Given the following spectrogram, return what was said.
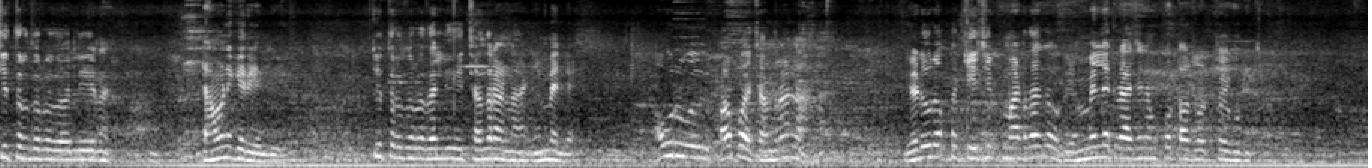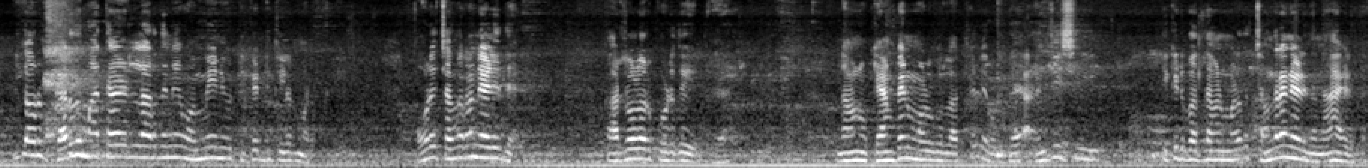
ಚಿತ್ರದುರ್ಗದಲ್ಲಿ ದಾವಣಗೆರೆಯಲ್ಲಿ ಚಿತ್ರದುರ್ಗದಲ್ಲಿ ಚಂದ್ರಣ್ಣ ಎಂ ಎಲ್ ಎ ಅವರು ಪಾಪ Chandranna Yediyurappa K J P ಮಾಡಿದಾಗ ಅವರು ಎಂ ಎಲ್ ಎಗೆ ರಾಜೀನಾಮೆ ಕೊಟ್ಟು ಅವ್ರ ಜೊತೆ ಹೋಗಿದ್ರು. ಈಗ ಅವ್ರು ಕರೆದು ಮಾತಾಡಲಾರ್ದೇ ಒಮ್ಮೆ ನೀವು ಟಿಕೆಟ್ ಡಿಕ್ಲೇರ್ ಮಾಡ್ತೀರಿ. ಅವರೇ ಚಂದ್ರಣ್ಣ ಹೇಳಿದ್ದೆ ಕಾರಜೋಳವ್ರು ಕೊಡದೇ ಇದ್ದರೆ ನಾನು ಕ್ಯಾಂಪೇನ್ ಮಾಡೋದಿಲ್ಲ ಅಂತೇಳಿ ಜಿ ಅಂಜಿಸಿ ಟಿಕೆಟ್ ಬದಲಾವಣೆ ಮಾಡಿದ್ರೆ ಚಂದ್ರನ್ ಹೇಳಿದೆ ನಾ ಹೇಳಿದೆ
